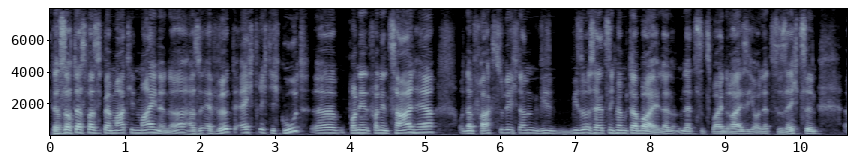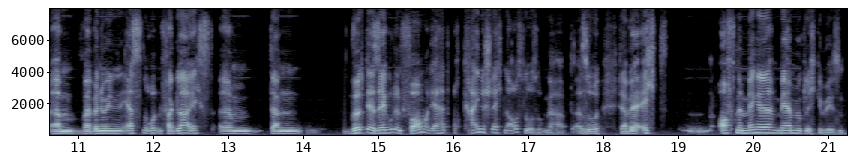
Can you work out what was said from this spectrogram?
Das ist auch das, was ich bei Martin meine. Ne? Also er wirkt echt richtig gut äh, von, den, von den Zahlen her. Und dann fragst du dich dann, wie, wieso ist er jetzt nicht mehr mit dabei? Letzte 32 oder letzte 16. Ähm, weil wenn du ihn in den ersten Runden vergleichst, ähm, dann wirkt er sehr gut in Form und er hat auch keine schlechten Auslosungen gehabt. Also da wäre echt oft eine Menge mehr möglich gewesen.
